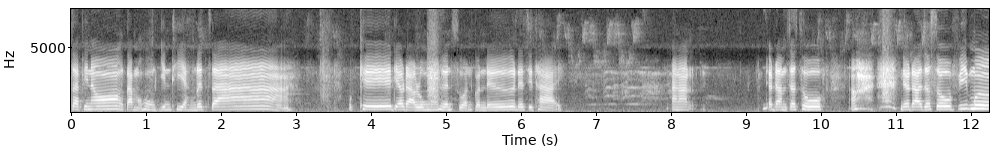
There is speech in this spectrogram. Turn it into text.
จ้าพี่น้องตำบักฮุงกินเที่ยงเด้อจ้า โอเค เดี๋ยวดาวลงมือเฮือนสวนก่อนเด้อเดี๋ยวสิถ่ายอันนั้นเดี๋ยวดำจะโชว์อะเดี๋ยวดาวจะโชว์ฝีมือ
